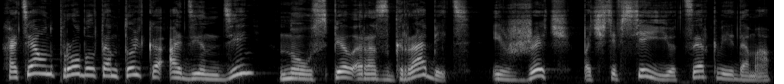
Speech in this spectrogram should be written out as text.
Хотя он пробыл там только один день, но успел разграбить и сжечь почти все ее церкви и дома.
